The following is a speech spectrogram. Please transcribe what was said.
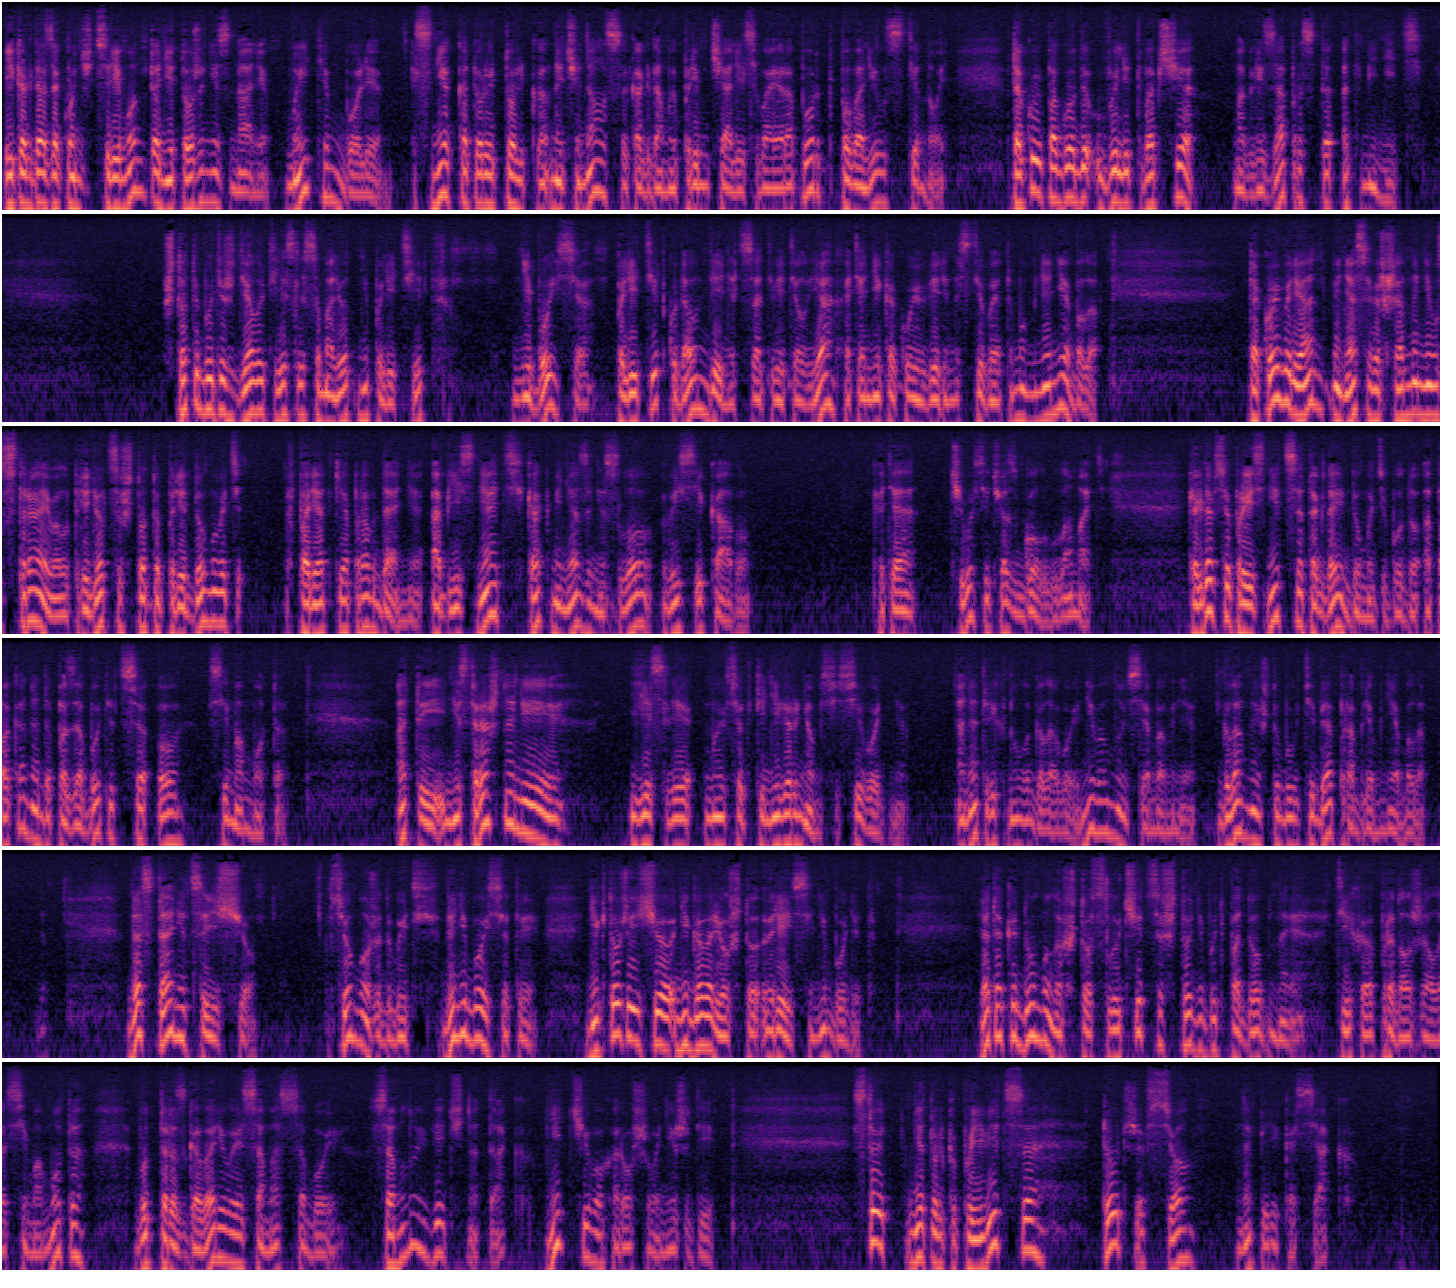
И когда закончится ремонт, они тоже не знали. Мы тем более. Снег, который только начинался, когда мы примчались в аэропорт, повалил стеной. В такую погоду вылет вообще могли запросто отменить. «Что ты будешь делать, если самолет не полетит?» «Не бойся, полетит, куда он денется», — ответил я, хотя никакой уверенности в этом у меня не было. Такой вариант меня совершенно не устраивал. Придется что-то придумывать в порядке оправдания, объяснять, как меня занесло в Исикаву. Хотя чего сейчас голову ломать? Когда все прояснится, тогда и думать буду, а пока надо позаботиться о Симамото. А ты, не страшно ли, если мы все-таки не вернемся сегодня?» Она тряхнула головой. «Не волнуйся обо мне. Главное, чтобы у тебя проблем не было». «Достанется еще». «Все может быть. Да не бойся ты. Никто же еще не говорил, что рейса не будет». Я так и думала, что случится что-нибудь подобное. тихо продолжала Симамото, будто разговаривая сама с собой. «Со мной вечно так. Ничего хорошего не жди. Стоит мне только появиться, тут же все наперекосяк».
